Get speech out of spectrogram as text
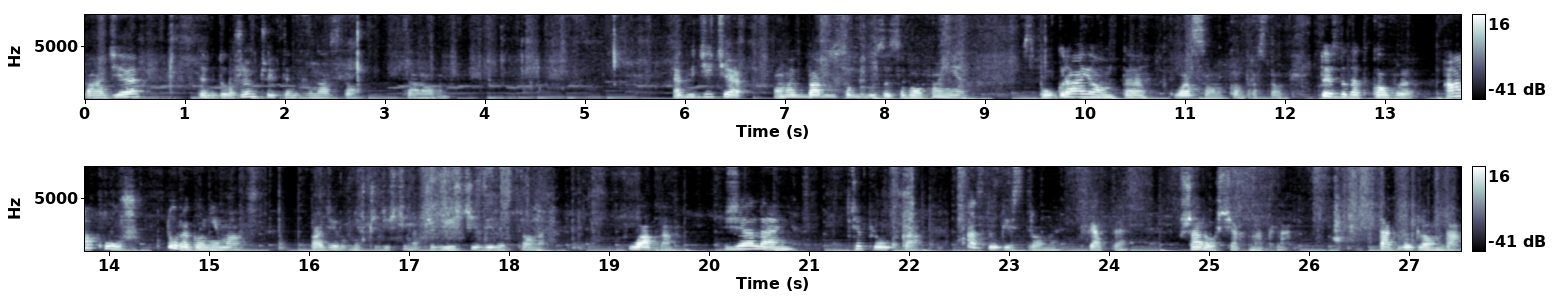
padzie tym dużym, czyli w tym 12-calowym. Jak widzicie, one bardzo sobie ze sobą fajnie współgrają. Te tła są kontrastowe. Tu jest dodatkowy arkusz, którego nie ma w padzie również 30 na 30 Z jednej strony ładna zieleń, cieplutka, a z drugiej strony kwiaty w szarościach na tle. Tak wygląda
